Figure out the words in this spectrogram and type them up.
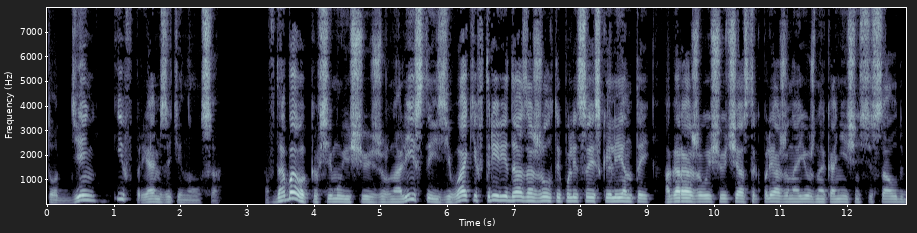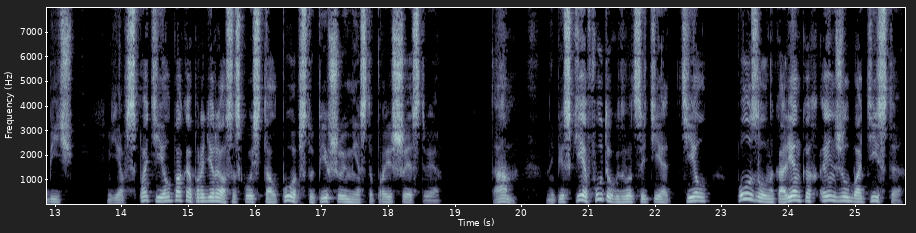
Тот день и впрямь затянулся. Вдобавок ко всему еще и журналисты, и зеваки в три ряда за желтой полицейской лентой, огораживающей участок пляжа на южной оконечности Саут-Бич. Я вспотел, пока продирался сквозь толпу, обступившую место происшествия. Там, на песке, футах в двадцати от тел, ползал на коленках Энджел Батиста,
